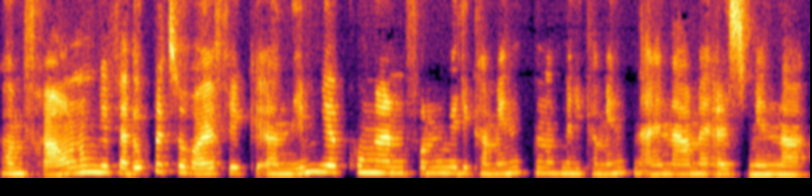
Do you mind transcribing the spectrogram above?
haben Frauen ungefähr doppelt so häufig äh, Nebenwirkungen von Medikamenten und Medikamenteneinnahme als Männer.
